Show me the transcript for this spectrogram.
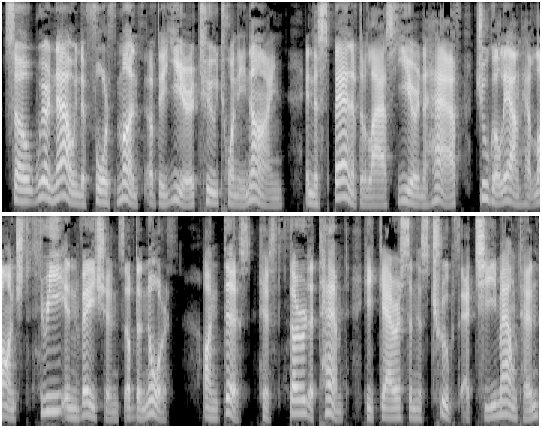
So we're now in the fourth month of the year 229. In the span of the last year and a half, Zhuge Liang had launched three invasions of the north. On this, his third attempt, he garrisoned his troops at Qi Mountain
